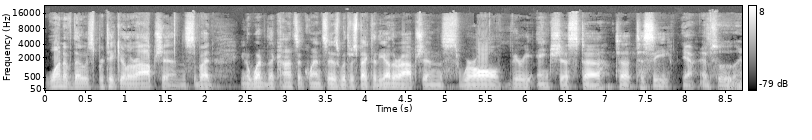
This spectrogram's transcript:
one of those particular options, but you know what are the consequences with respect to the other options? We're all very anxious to to, to see. Yeah, absolutely.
